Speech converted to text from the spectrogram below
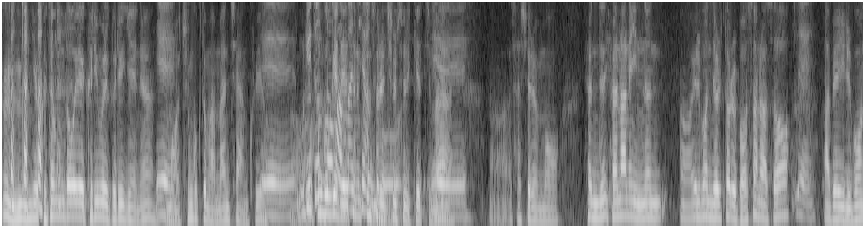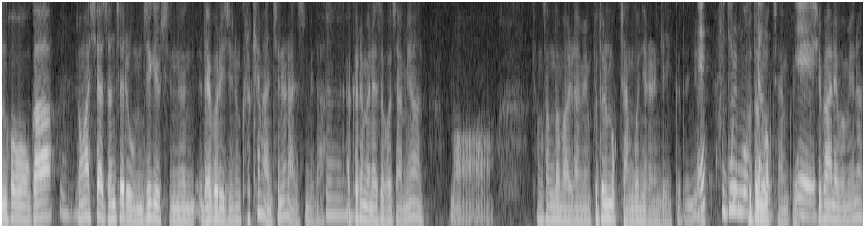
음, 아니요, 그 정도의 그림을 그리기에는 예. 뭐 중국도 만만치 않고요. 예. 어, 우리도 한국에 대해서는 큰 소리를 칠 수 있겠지만 예. 어, 사실은 뭐 현, 현안에 있는 어, 일본 열도를 벗어나서 네. 아베 일본호가 음흠. 동아시아 전체를 움직일 수 있는 레버리지는 그렇게 많지는 않습니다. 음. 그러니까 그런 면에서 보자면 뭐 경상도 말하면 구들목 장군이라는 게 있거든요. 예? 구들목, 구들목 장군. 예. 집안에 보면은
